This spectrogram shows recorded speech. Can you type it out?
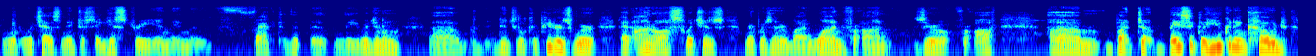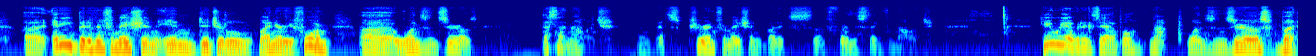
which has an interesting history in, in the fact that the, the original uh, digital computers were had on-off switches represented by one for on, zero for off. Um, but uh, basically, you can encode uh, any bit of information in digital binary form, uh, ones and zeros. That's not knowledge. That's pure information, but it's the furthest thing from knowledge. Here we have an example, not ones and zeros, but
